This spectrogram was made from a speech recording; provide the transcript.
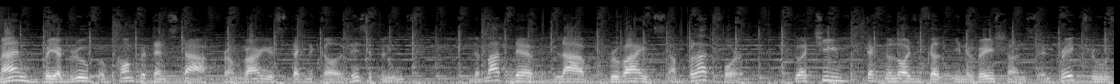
Manned by a group of competent staff from various technical disciplines, the MatDev Lab provides a platform to achieve technological innovations and breakthroughs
